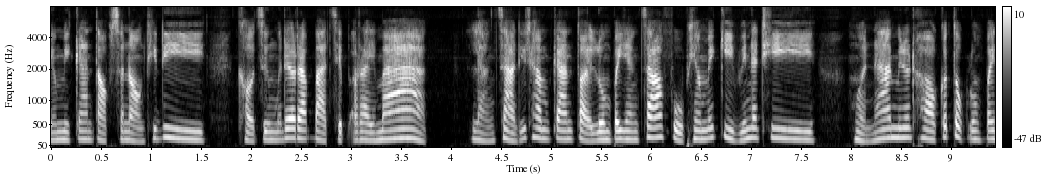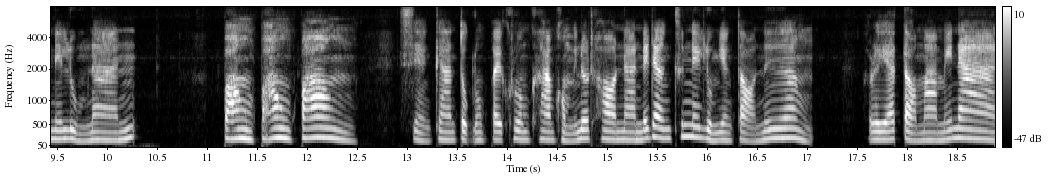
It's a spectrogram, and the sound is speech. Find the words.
ยังมีการตอบสนองที่ดี เขาจึงไม่ได้รับบาดเจ็บอะไรมาก หลังจากที่ทำการต่อยลมไปยังเจ้าฝูเพียงไม่กี่วินาที หัวหน้ามิโนทอร์ก็ตกลงไปในหลุมนั้น ป้องป้องป้องเสียงการตกลงไปโครมครามของมิโนทอร์นั้นได้ดังขึ้นในหลุมอย่างต่อเนื่อง ระยะต่อมาไม่นาน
